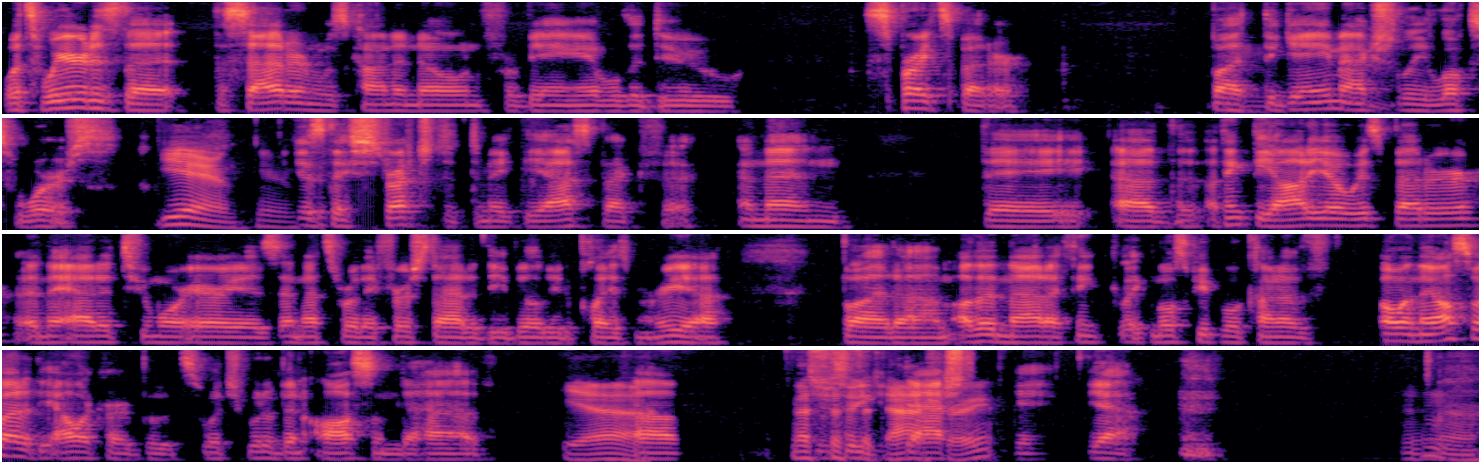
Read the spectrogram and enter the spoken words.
What's weird is that the Saturn was kind of known for being able to do sprites better, but the game actually looks worse. Yeah, yeah. because they stretched it to make the aspect fit, and then they uh, the, I think the audio is better, and they added two more areas, and that's where they first added the ability to play as Maria. But um, other than that, I think like most people kind of oh, and they also added the Alucard boots, which would have been awesome to have. Yeah, Um, that's just you the dash, dash right? Yeah. Yeah.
